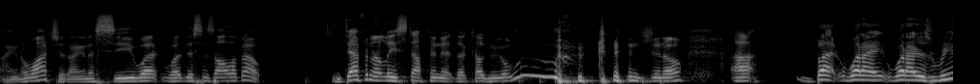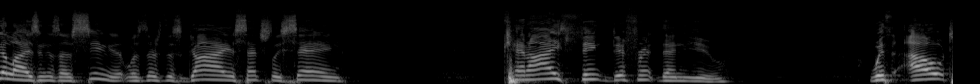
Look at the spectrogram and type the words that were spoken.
I'm going to watch it. I'm going to see what, what this is all about. And definitely stuff in it that caused me to go, ooh, cringe, you know? Uh, but what I, what I was realizing as I was seeing it was there's this guy essentially saying, Can I think different than you? without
